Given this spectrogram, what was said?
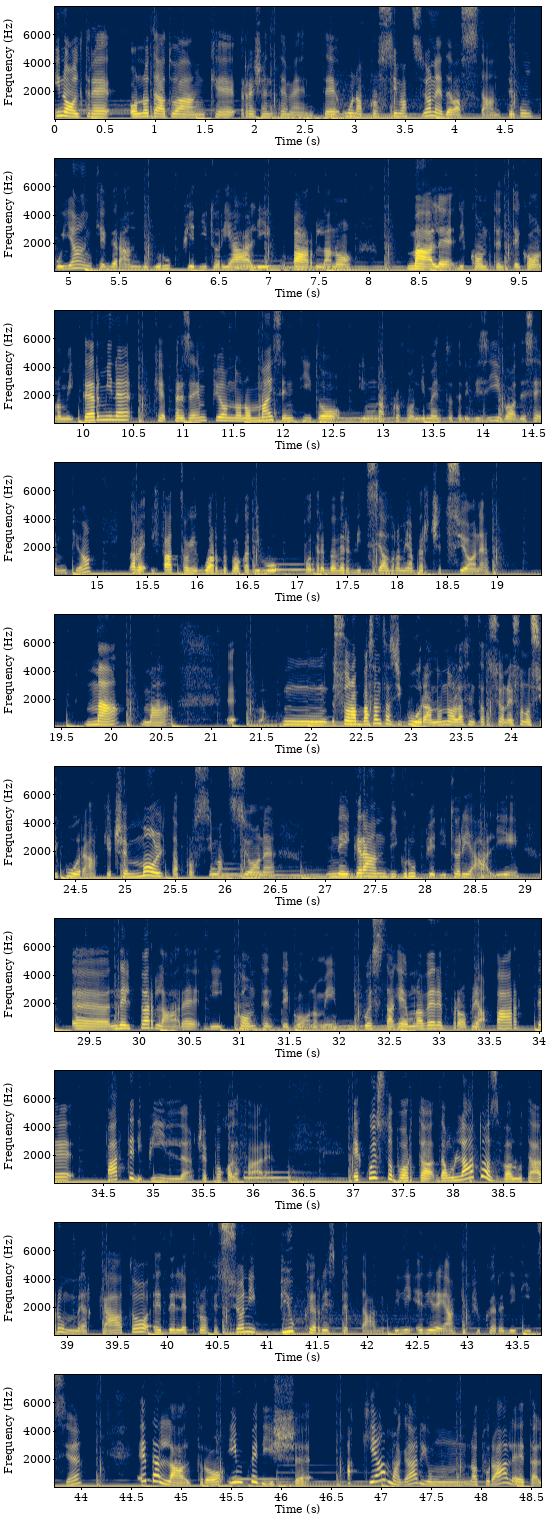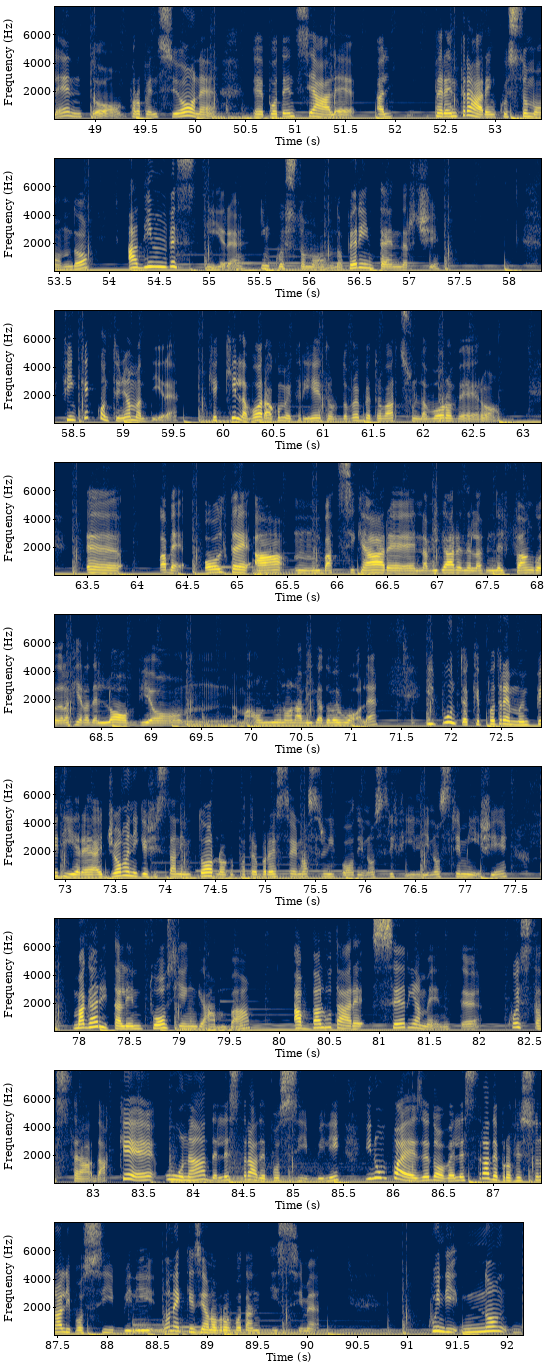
Inoltre ho notato anche recentemente un'approssimazione devastante con cui anche grandi gruppi editoriali parlano male di content economy, termine che per esempio non ho mai sentito in un approfondimento televisivo, ad esempio. Vabbè, il fatto che guardo poca TV potrebbe aver viziato la mia percezione, ma, ma eh, mm, sono abbastanza sicura, non ho la sensazione, sono sicura che c'è molta approssimazione nei grandi gruppi editoriali eh, nel parlare di content economy, di questa che è una vera e propria parte, parte di PIL, c'è poco da fare. E questo porta da un lato a svalutare un mercato e delle professioni più che rispettabili e direi anche più che redditizie e dall'altro impedisce a chi ha magari un naturale talento, propensione, eh, potenziale al, per entrare in questo mondo ad investire in questo mondo, per intenderci. Finché continuiamo a dire che chi lavora come creator dovrebbe trovarsi un lavoro vero, eh, vabbè, oltre a mh, mm, bazzicare e navigare nella, nel fango della fiera dell'ovvio, mh, mm, ma ognuno naviga dove vuole, il punto è che potremmo impedire ai giovani che ci stanno intorno, che potrebbero essere i nostri nipoti, i nostri figli, i nostri amici, magari talentuosi e in gamba, a valutare seriamente questa strada, che è una delle strade possibili in un paese dove le strade professionali possibili non è che siano proprio tantissime. Quindi non,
